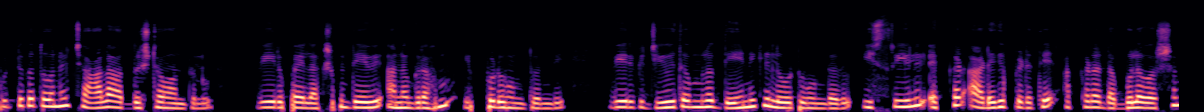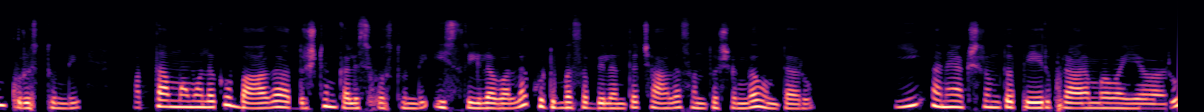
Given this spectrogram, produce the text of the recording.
పుట్టుకతోనే చాలా అదృష్టవంతులు. వీరిపై లక్ష్మీదేవి అనుగ్రహం ఎప్పుడు ఉంటుంది. వీరికి జీవితంలో దేనికి లోటు ఉండదు. ఈ స్త్రీలు ఎక్కడ అడుగు పెడితే అక్కడ డబ్బుల వర్షం కురుస్తుంది. అత్తమ్మమ్మలకు బాగా అదృష్టం కలిసి వస్తుంది ఈ స్త్రీల వల్ల కుటుంబ సభ్యులంతా చాలా సంతోషంగా ఉంటారు. ఈ అనే అక్షరంతో పేరు ప్రారంభమయ్యేవారు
